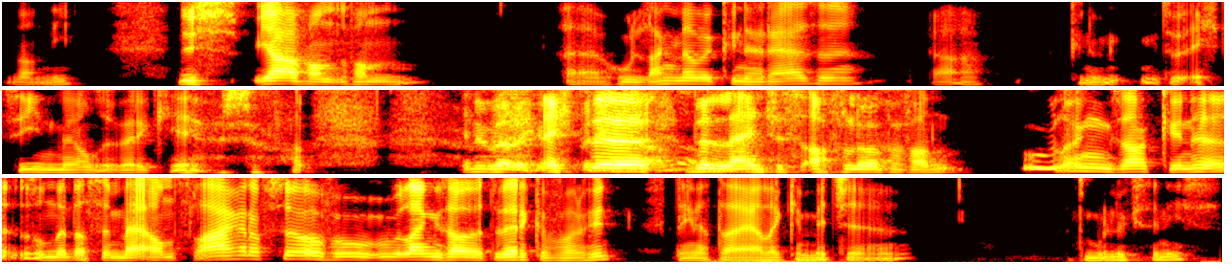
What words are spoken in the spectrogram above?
dan niet. Dus ja, van, van eh, hoe lang dat we kunnen reizen, ja, kunnen, moeten we echt zien met onze werkgevers. Zo van, welke echt eh, de lijntjes aflopen van hoe lang zou ik kunnen zonder dat ze mij ontslagen of zo, of hoe, hoe lang zou het werken voor hun. Ik denk dat dat eigenlijk een beetje het moeilijkste is.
